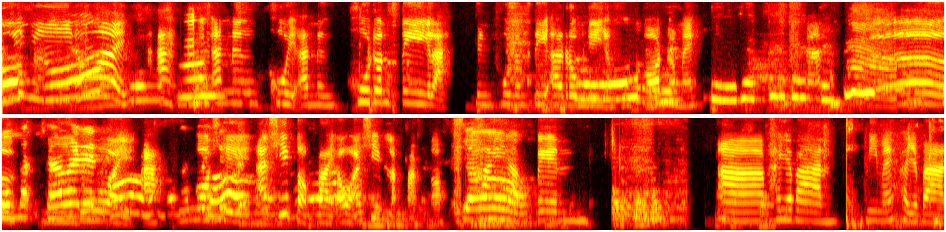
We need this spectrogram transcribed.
โอ้ยมีด้วยอะอีกอันหนึงครูอีกอันหนึงครูดนตรีล่ะ เป็นครูดนตรีอารมณ์ดีอย่างครูก๊อตเอาไหมนะเออมีด้วยอะโอเค อาชีพต่อไปเอาอาชีพหลักๆเนาะใครอยากเป็น อ่าพยาบาลมีไหมพยาบาล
